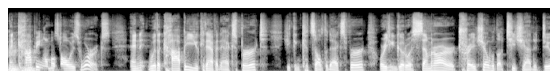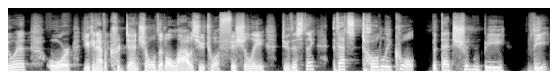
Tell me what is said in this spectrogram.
And mm-hmm. copying almost always works. And with a copy, you can have an expert, you can consult an expert, or you can go to a seminar or a trade show where they'll teach you how to do it, or you can have a credential that allows you to officially do this thing. That's totally cool. But that shouldn't be the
